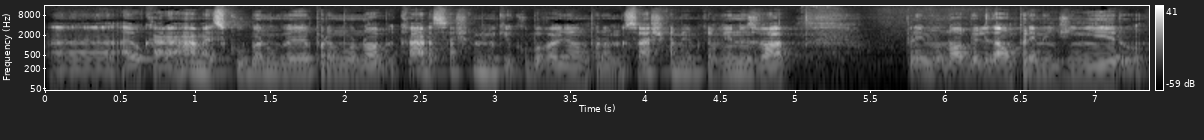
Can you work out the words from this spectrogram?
Uh, aí o cara, ah, mas Cuba não ganhou prêmio Nobel. Cara, você acha mesmo que Cuba vai ganhar um prêmio? Você acha mesmo que a Venezuela. prêmio Nobel ele dá um prêmio em dinheiro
